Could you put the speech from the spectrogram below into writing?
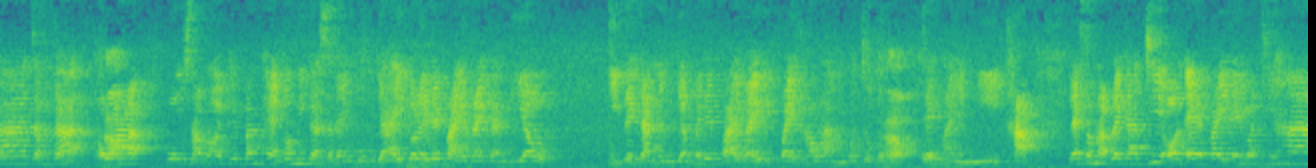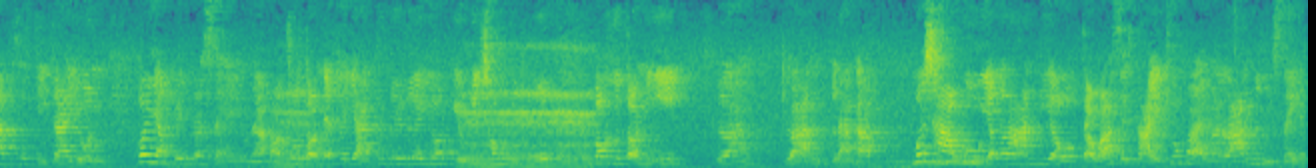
ลาจำกัด เพราะครับว่าวงสาวน้อยเพชรบ้านแพงก็มีการแสดงวงใหญ่ก็เลยได้ไปรายการเดียว อีกรายการหนึ่งยังไม่ได้ไปไว้ไว้คราวหลังก็โจก็บอกแจ้งมาอย่างนี้ค่ะ และสำหรับรายการที่ออนแอร์ไปในวันที่ 5 พฤศจิกายน ก็ยังเป็นกระแสอยู่นะเพราะโจตอนนี้ทะยานขึ้นเรื่อยๆ ยอดวิวในช่อง YouTube อืม ก็คือตอนนี้ ล้านล้านล้านอัพ เมื่อเช้าดูยังล้านเดียว แต่ว่าสายๆช่วงบ่ายมาล้านหนึ่งแสน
